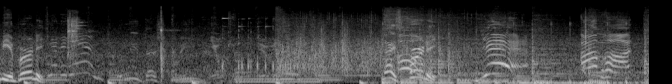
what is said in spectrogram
Maybe a birdie. Get it in. Nice Oh. birdie. Yeah! I'm hot!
